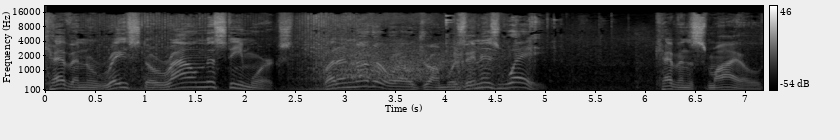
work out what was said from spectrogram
Kevin raced around the steamworks, but another oil drum was in his way. Kevin smiled.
